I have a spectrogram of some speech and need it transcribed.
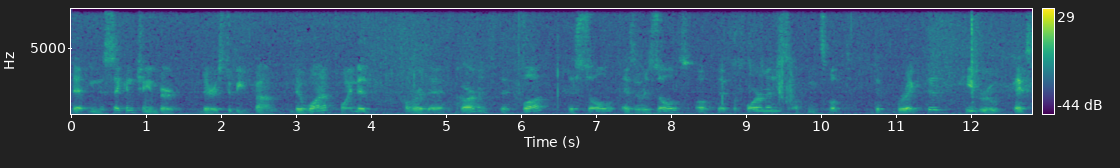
that in the second chamber there is to be found the one appointed over the garment, the cloth, the soul as a result of the performance of mitzvot. The corrected Hebrew text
